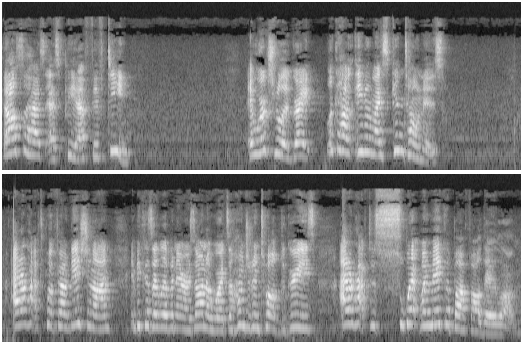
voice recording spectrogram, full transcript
that also has SPF 15. It works really great. Look how even my skin tone is. I don't have to put foundation on, and because I live in Arizona where it's 112 degrees, I don't have to sweat my makeup off all day long.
